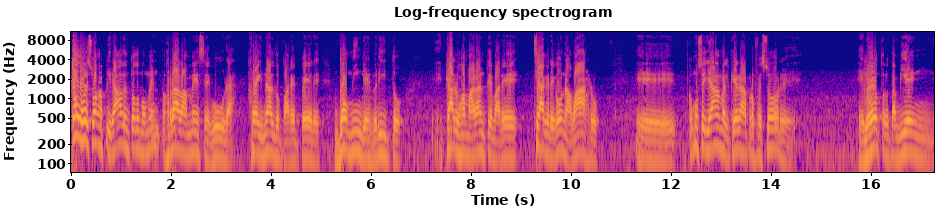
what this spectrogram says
todos eso han aspirado en todo momento, Radamés Segura, Reinaldo Pared Pérez, Domínguez Brito, eh, Carlos Amarante Baré, se agregó Navarro, eh, ¿cómo se llama el que era profesor? Eh, el otro también,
